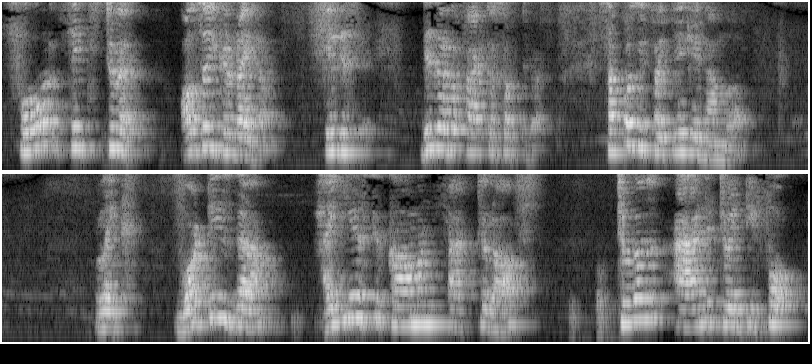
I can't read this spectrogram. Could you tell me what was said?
4, 6, 12. Also you can write down in this way. These are the factors of 12. Suppose if I take a number like what is the highest common factor of 12 and 24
